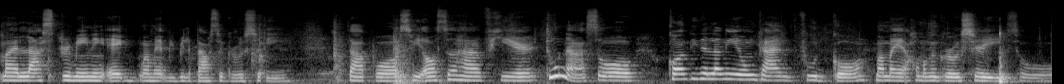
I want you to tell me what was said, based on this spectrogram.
my last remaining egg. Mamaya bibili pa ako sa grocery. Tapos, we also have here tuna. So, konti na lang yung canned food ko. Mamaya ako mag-grocery. So,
